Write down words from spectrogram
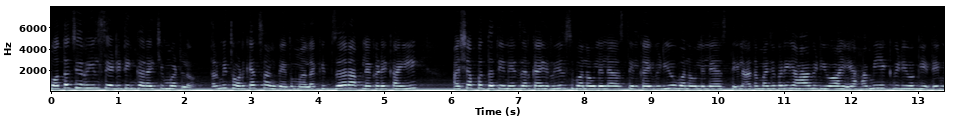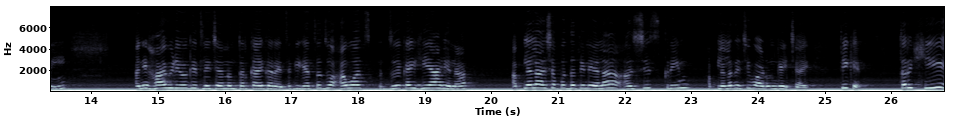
स्वतःची रील्स एडिटिंग करायची म्हटलं तर मी थोडक्यात सांगते तुम्हाला की जर आपल्याकडे काही अशा पद्धतीने जर काही रील्स बनवलेल्या असतील काही व्हिडिओ बनवलेले असतील आता माझ्याकडे हा व्हिडिओ आहे हा मी एक व्हिडिओ घेते मी. आणि हा व्हिडिओ घेतल्याच्या नंतर काय करायचं की याचा जो आवाज जे काही हे आहे ना आपल्याला अशा पद्धतीने याला अशी स्क्रीन आपल्याला त्याची वाढून घ्यायची आहे. ठीक आहे? तर ही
